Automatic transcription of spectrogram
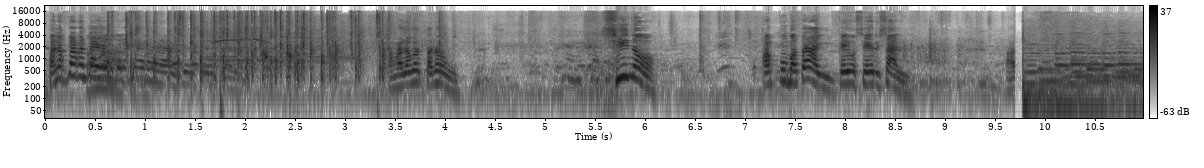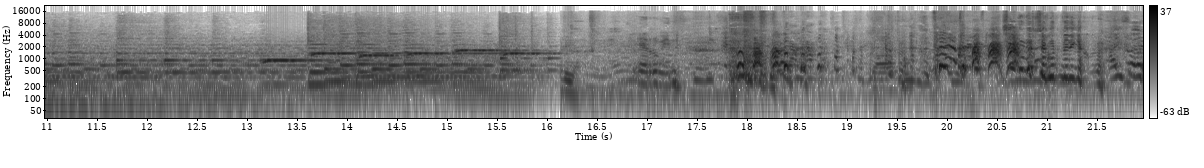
Palakpakan tayo. Sino? Pangalawang tanong. Sino ang pumatay kayo si Rizal? Ah. Erwin. Sino nagsagot na ka? Ay, sorry,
